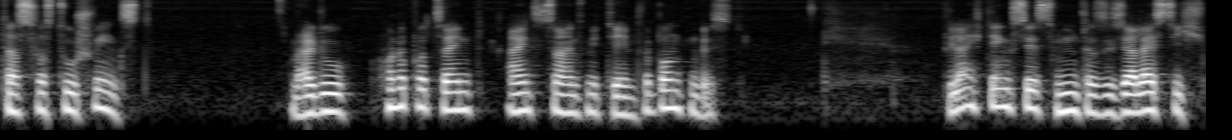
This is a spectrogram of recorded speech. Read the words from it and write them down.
das, was du schwingst, weil du 100% eins zu eins mit dem verbunden bist. Vielleicht denkst du jetzt, hm, das ist ja lästig,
